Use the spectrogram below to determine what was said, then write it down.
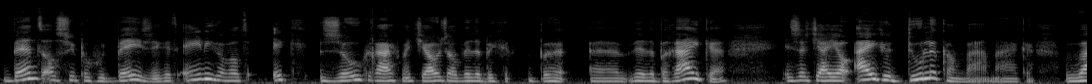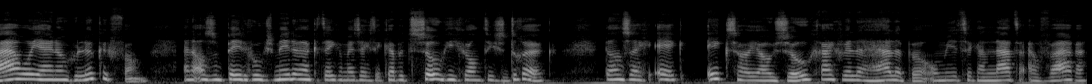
bent al supergoed bezig. Het enige wat ik zo graag met jou zou willen, be uh, willen bereiken, is dat jij jouw eigen doelen kan waarmaken. Waar word jij nou gelukkig van? En als een pedagogisch medewerker tegen mij zegt: Ik heb het zo gigantisch druk, dan zeg ik: Ik zou jou zo graag willen helpen om je te gaan laten ervaren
